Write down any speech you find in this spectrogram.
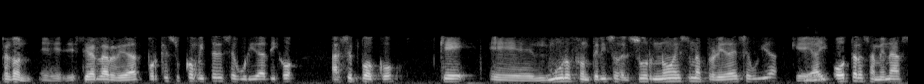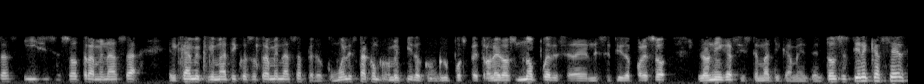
perdón, eh, estudiar la realidad porque su comité de seguridad dijo hace poco que el muro fronterizo del sur no es una prioridad de seguridad, que hay otras amenazas, ISIS es otra amenaza, el cambio climático es otra amenaza, pero como él está comprometido con grupos petroleros, no puede ceder en ese sentido, por eso lo niega sistemáticamente. Entonces tiene que hacer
